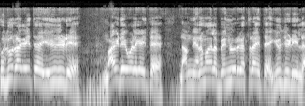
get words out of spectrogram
ಕುದೂರಾಗೈತೆ ಯು ಜಿ ಡಿ ಮಾಗಡಿ ಒಳಗೆ ಐತೆ. ನಮ್ಮ ನೆಲಮಂಗಲ ಬೆಂಗಳೂರಿಗೆ ಹತ್ರ ಐತೆ ಯು ಜಿ ಡಿ ಇಲ್ಲ.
